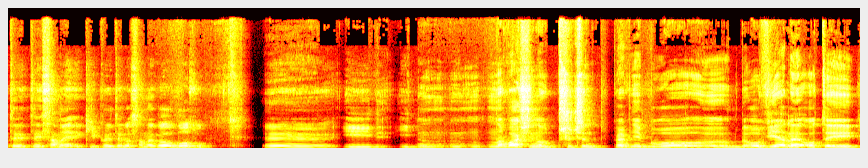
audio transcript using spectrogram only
tej, tej samej ekipy, tego samego obozu. I, I, no właśnie, no przyczyn pewnie było, było wiele. O tej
